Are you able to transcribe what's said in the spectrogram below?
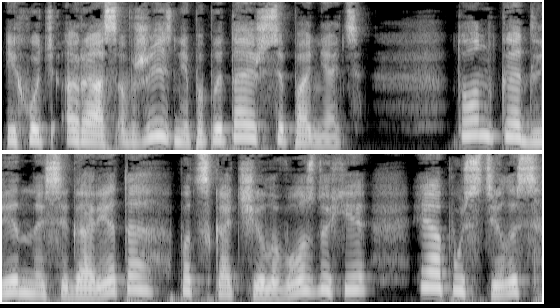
и хоть раз в жизни попытаешься понять. Тонкая длинная сигарета подскочила в воздухе и опустилась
